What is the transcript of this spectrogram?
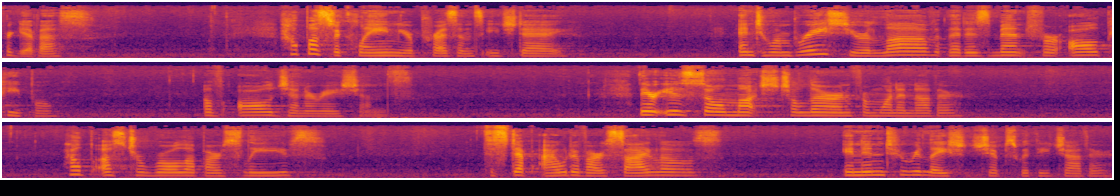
Forgive us. Help us to claim your presence each day and to embrace your love that is meant for all people of all generations. There is so much to learn from one another. Help us to roll up our sleeves, to step out of our silos and into relationships with each other,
